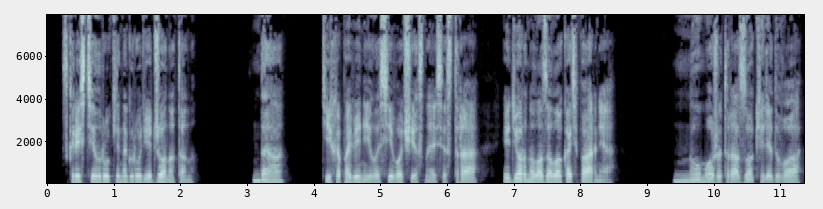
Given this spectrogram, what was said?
— скрестил руки на груди Джонатан. «Да», — тихо повинилась его честная сестра и дернула за локоть парня. «Ну, может, разок или два»,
